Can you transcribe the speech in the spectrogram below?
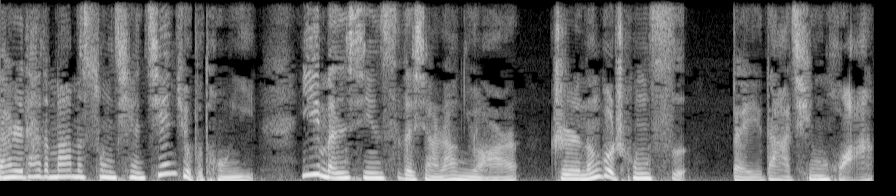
但是他的妈妈宋茜坚决不同意，一门心思的想让女儿只能够冲刺北大清华。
